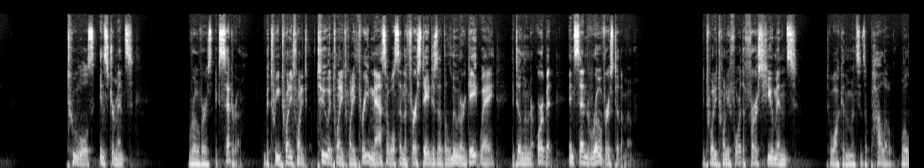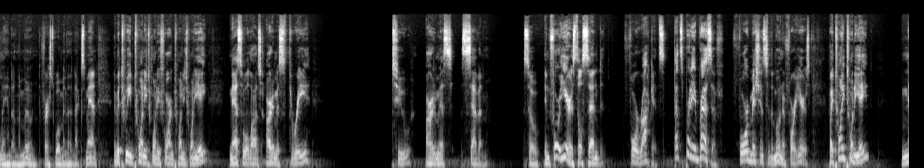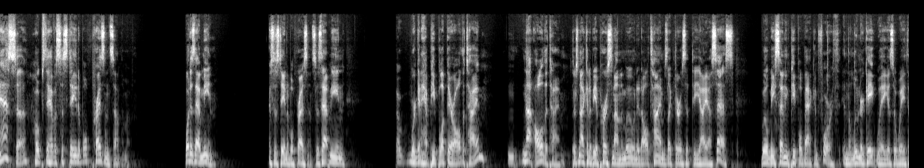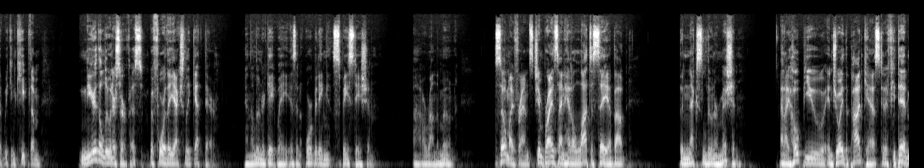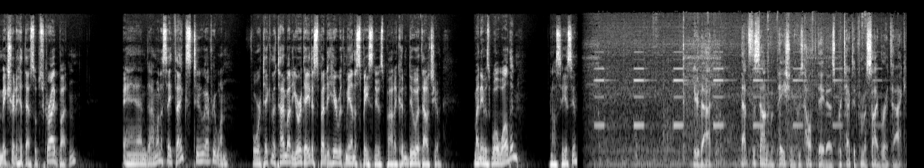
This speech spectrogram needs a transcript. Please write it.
tools, instruments, rovers, etc. Between 2022 and 2023, NASA will send the first stages of the Lunar Gateway into lunar orbit and send rovers to the moon. In 2024, the first humans to walk on the moon since Apollo will land on the moon, the first woman and the next man. And between 2024 and 2028, NASA will launch Artemis 3 to Artemis 7. So in four years, they'll send four rockets. That's pretty impressive. Four missions to the moon in four years. By 2028, NASA hopes to have a sustainable presence on the moon. What does that mean? A sustainable presence. Does that mean uh, we're going to have people up there all the time? Not all the time. There's not going to be a person on the moon at all times like there is at the ISS. We'll be sending people back and forth. And the Lunar Gateway is a way that we can keep them near the lunar surface before they actually get there. And the Lunar Gateway is an orbiting space station around the moon. So, my friends, Jim Bridenstine had a lot to say about the next lunar mission. And I hope you enjoyed the podcast. And if you did, make sure to hit that subscribe button. And I want to say thanks to everyone for taking the time out of your day to spend it here with me on the Space News Pod. I couldn't do it without you. My name is Will Walden, and I'll see you soon. Hear that? That's the sound of a patient whose health data is protected from a cyber attack.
